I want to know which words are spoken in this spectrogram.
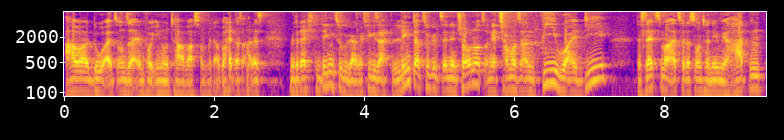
Aber du als unser MVI-Notar warst noch mit dabei, dass alles mit rechten Dingen zugegangen ist. Wie gesagt, Link dazu gibt es in den Show Notes. Und jetzt schauen wir uns an BYD. Das letzte Mal, als wir das Unternehmen hier hatten,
